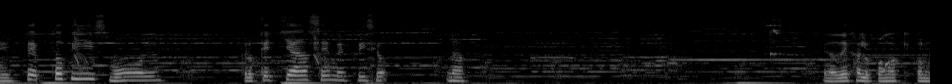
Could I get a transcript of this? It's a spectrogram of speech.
El Pepto Bismol. Creo que ya se me frició. No. Si no, déjalo, pongo aquí con.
